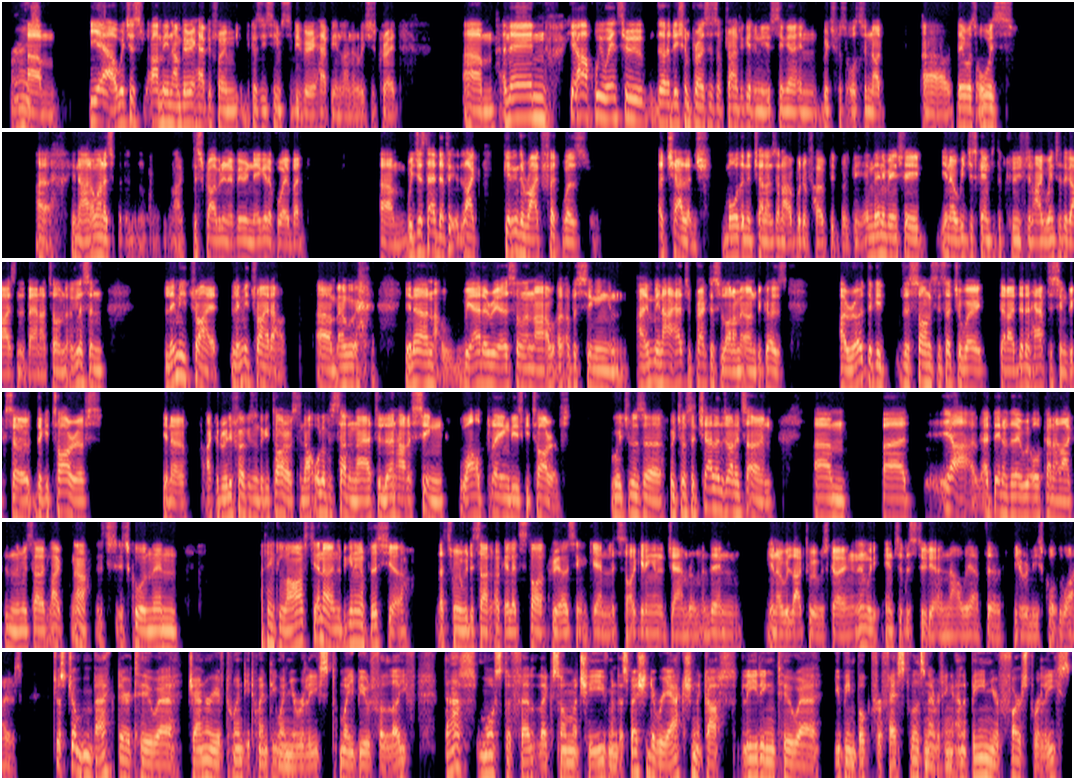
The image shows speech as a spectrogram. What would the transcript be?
Right. Um, yeah, which is, I mean, I'm very happy for him because he seems to be very happy in London, which is great. Um, and then, yeah, we went through the audition process of trying to get a new singer, and which was also not. Uh, there was always uh, you know, I don't want to like describe it in a very negative way, but um, we just had to, like getting the right fit was a challenge more than a challenge than I would have hoped it would be. And then eventually, you know, we just came to the conclusion. I went to the guys in the band. I told them, like, listen, let me try it. Let me try it out. Um, and we, you know, and we had a rehearsal, and I, I was singing, and I mean, I had to practice a lot on my own because I wrote the the songs in such a way that I didn't have to sing. Because so the guitar riffs you know, I could really focus on the guitar riffs. And now all of a sudden I had to learn how to sing while playing these guitar riffs, which was a which was a challenge on its own. Um, but yeah, at the end of the day, we all kind of liked it, and then we started like, no, it's it's cool. And then I think last year, no, in the beginning of this year, that's when we decided, okay, let's start rehearsing again. Let's start getting in a jam room, and then you know we liked where it was going, and then we entered the studio, and now we have the new release called Wires. Just jumping back there to uh, January of 2020 when you released My Beautiful Life, that must have felt like some achievement, especially the reaction it got leading to uh, you being booked for festivals and everything, and it being your first release.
